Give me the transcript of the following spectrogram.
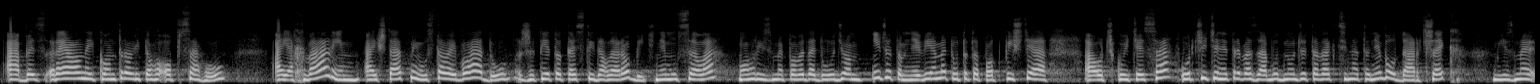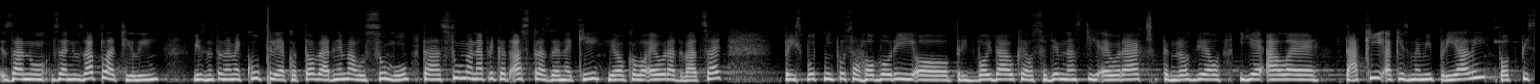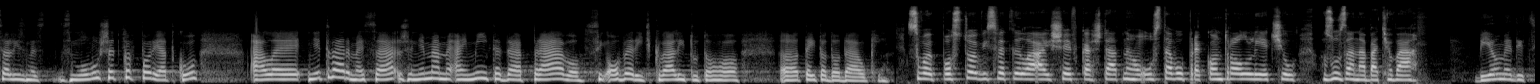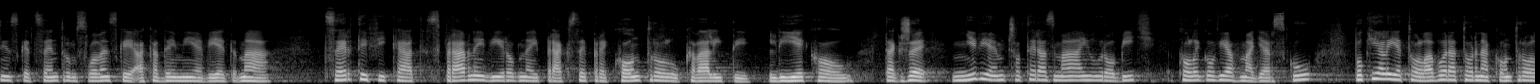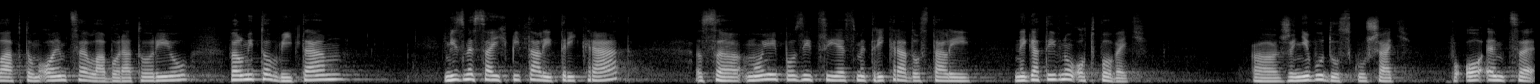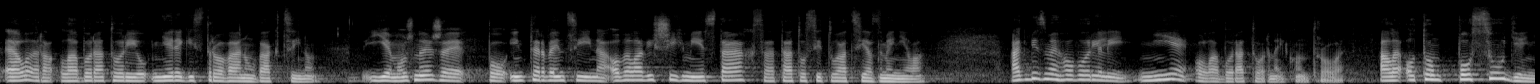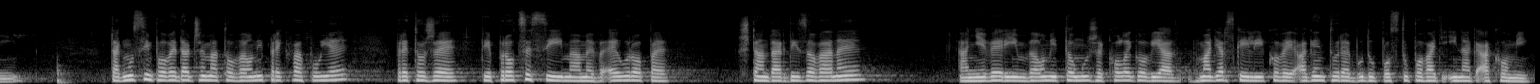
a bez reálnej kontroly toho obsahu. A ja chválim aj štátny ústav aj vládu, že tieto testy dala robiť. Nemusela. Mohli sme povedať ľuďom, nič o tom nevieme, túto to podpíšte a, a očkujte sa. Určite netreba zabudnúť, že tá vakcína to nebol darček, my sme za ňu, za ňu zaplatili, my sme to najmä kúpili ako tovar, nemalú sumu. Tá suma napríklad AstraZeneca je okolo eura 20. Pri Sputniku sa hovorí o, pri dvojdávke o 17 eurách. Ten rozdiel je ale taký, aký sme my prijali. Podpísali sme zmluvu, všetko v poriadku ale netvárme sa, že nemáme aj my teda právo si overiť kvalitu toho, e, tejto dodávky. Svoj postoj vysvetlila aj šéfka štátneho ústavu pre kontrolu liečiv Zuzana Baťová. Biomedicínske centrum Slovenskej akadémie vied má certifikát správnej výrobnej praxe pre kontrolu kvality liekov. Takže neviem, čo teraz majú robiť kolegovia v Maďarsku, pokiaľ je to laboratórna kontrola v tom OMC laboratóriu, veľmi to vítam. My sme sa ich pýtali trikrát. Z mojej pozície sme trikrát dostali negatívnu odpoveď, e, že nebudú skúšať v OMCL laboratóriu neregistrovanú vakcínu. Je možné, že po intervencii na oveľa vyšších miestach sa táto situácia zmenila. Ak by sme hovorili nie o laboratórnej kontrole, ale o tom posúdení, tak musím povedať, že ma to veľmi prekvapuje, pretože tie procesy máme v Európe štandardizované a neverím veľmi tomu, že kolegovia v Maďarskej liekovej agentúre budú postupovať inak ako my.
